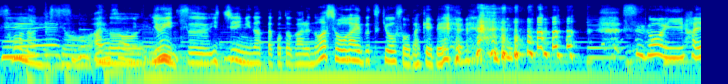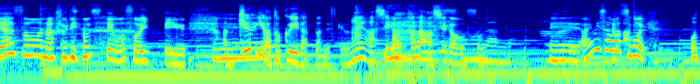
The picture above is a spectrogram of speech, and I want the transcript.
そうなんですよ。あのに。唯一1位になったことがあるのは障害物競争だけで。すごい速そうなふりをして遅いっていう。あの球技は得意だったんですけどね。足がえーただ足が遅い。えー、あゆみさんはすごいおっ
